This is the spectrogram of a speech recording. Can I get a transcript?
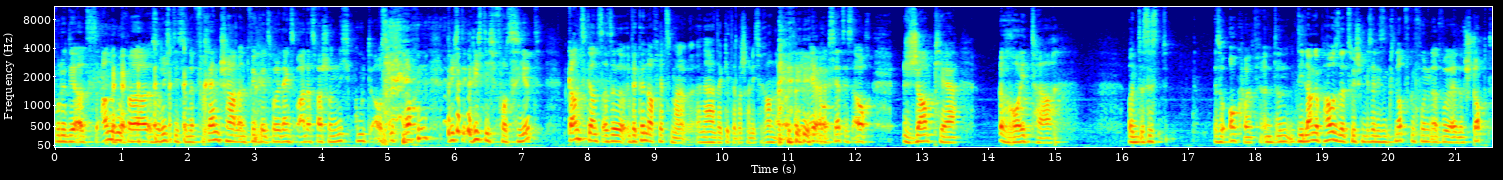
wo du dir als Anrufer so richtig so eine Fremdscham entwickelst, wo du denkst, oh, das war schon nicht gut ausgesprochen, richtig, richtig forciert. Ganz, ganz, also wir können auch jetzt mal, na, da geht er wahrscheinlich ran, aber seine Mailbox jetzt ist auch Jean-Pierre Reuter. Und es ist so awkward. Und, und die lange Pause dazwischen, bis er diesen Knopf gefunden hat, wo er das stoppt,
